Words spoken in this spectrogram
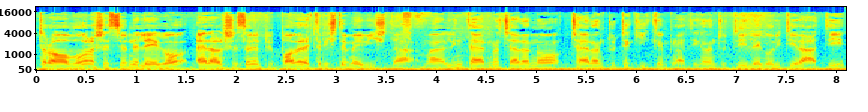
trovo la sezione Lego era la sezione più povera e triste mai vista ma all'interno c'erano, c'erano tutte chicche in pratica erano tutti Lego ritirati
